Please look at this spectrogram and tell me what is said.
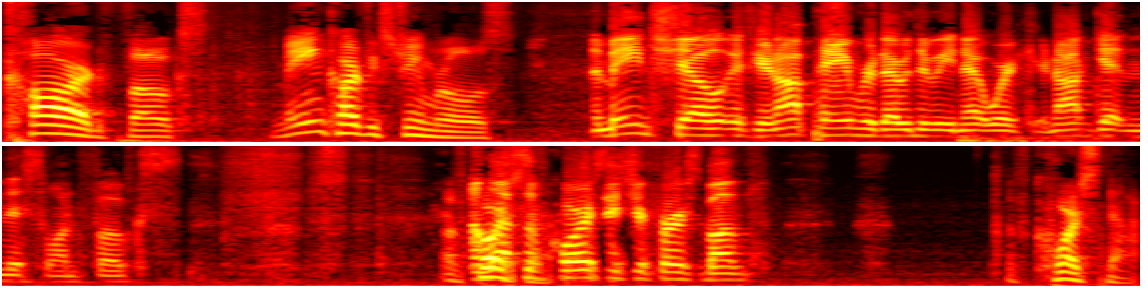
card, folks. Main card of Extreme Rules. The main show. If you're not paying for WWE Network, you're not getting this one, folks. Of Unless, course, of course, it's your first month. of course not.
